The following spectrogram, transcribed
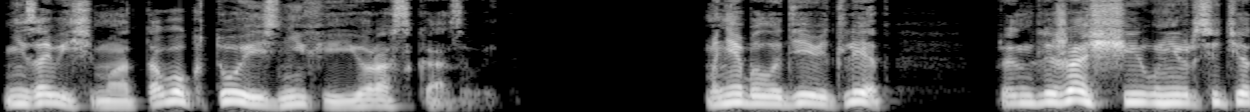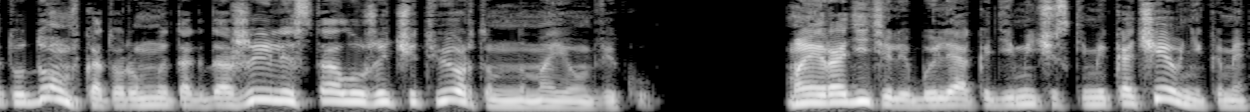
независимо от того, кто из них ее рассказывает. Мне было 9 лет. Принадлежащий университету дом, в котором мы тогда жили, стал уже четвертым на моем веку. Мои родители были академическими кочевниками.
